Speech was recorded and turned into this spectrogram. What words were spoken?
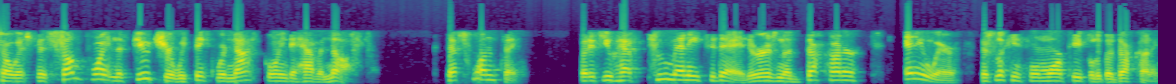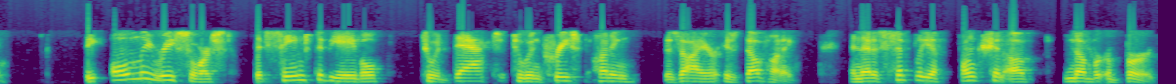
So if at some point in the future we think we're not going to have enough, that's one thing. But if you have too many today, there isn't a duck hunter anywhere that's looking for more people to go duck hunting. The only resource that seems to be able to adapt to increased hunting desire is dove hunting. And that is simply a function of number of birds.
